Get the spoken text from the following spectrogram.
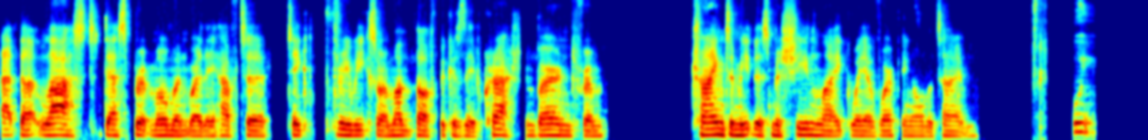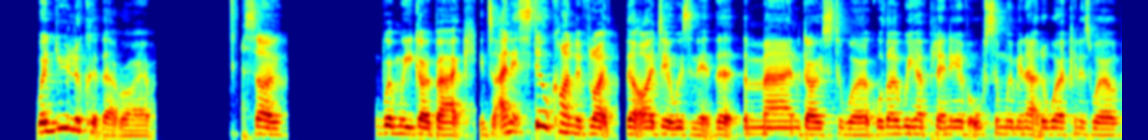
at that last desperate moment where they have to take three weeks or a month off because they've crashed and burned from trying to meet this machine like way of working all the time. Well when you look at that right so when we go back into and it's still kind of like the ideal isn't it that the man goes to work although we have plenty of awesome women out there working as well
